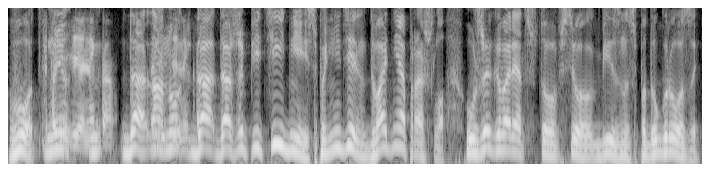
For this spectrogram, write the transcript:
Вот. С понедельника. Да, а, ну, да, даже пяти дней, с понедельника, два дня прошло. Уже говорят, что все, бизнес под угрозой.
